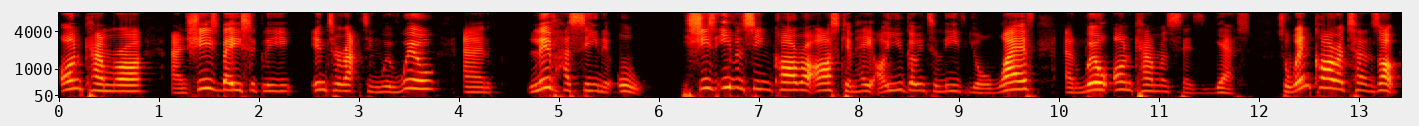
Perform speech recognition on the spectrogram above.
on camera, and she's basically interacting with Will, and Liv has seen it all. She's even seen Kara ask him, Hey, are you going to leave your wife? And Will on camera says yes. So when Kara turns up,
